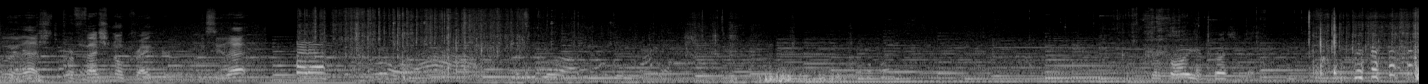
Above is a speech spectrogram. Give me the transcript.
Look at that, she's a professional cracker. You see that? Crushing it.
